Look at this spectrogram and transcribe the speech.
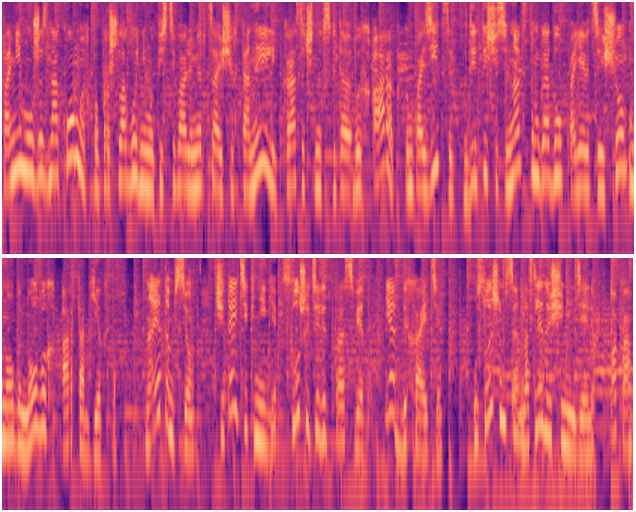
Помимо уже знакомых по прошлогоднему фестивалю мерцающих тоннелей, красочных световых арок, композиций, в 2017 году появится еще много новых арт-объектов. На этом все. Читайте книги, слушайте Литпросвет и отдыхайте. Услышимся на следующей неделе. Пока!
